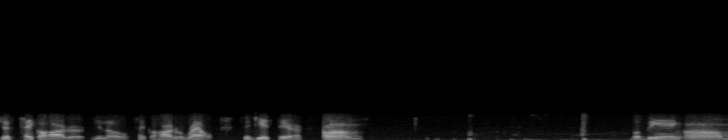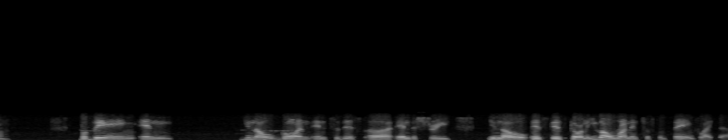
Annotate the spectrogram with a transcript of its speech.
just take a harder, you know, take a harder route to get there. Um, but being um, but being in, you know, going into this uh industry, you know, it's it's gonna you're gonna run into some things like that.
